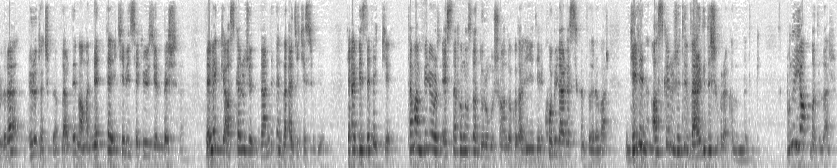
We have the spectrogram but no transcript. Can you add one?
lira brüt açıkladılar değil mi? Ama nette 2825 lira. Demek ki asgari ücretten de vergi kesiliyor. Yani biz dedik ki tamam biliyoruz esnafımızda durumu şu anda o kadar iyi değil. Kobilerde sıkıntıları var. Gelin asgari ücreti vergi dışı bırakalım dedik. Bunu yapmadılar.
